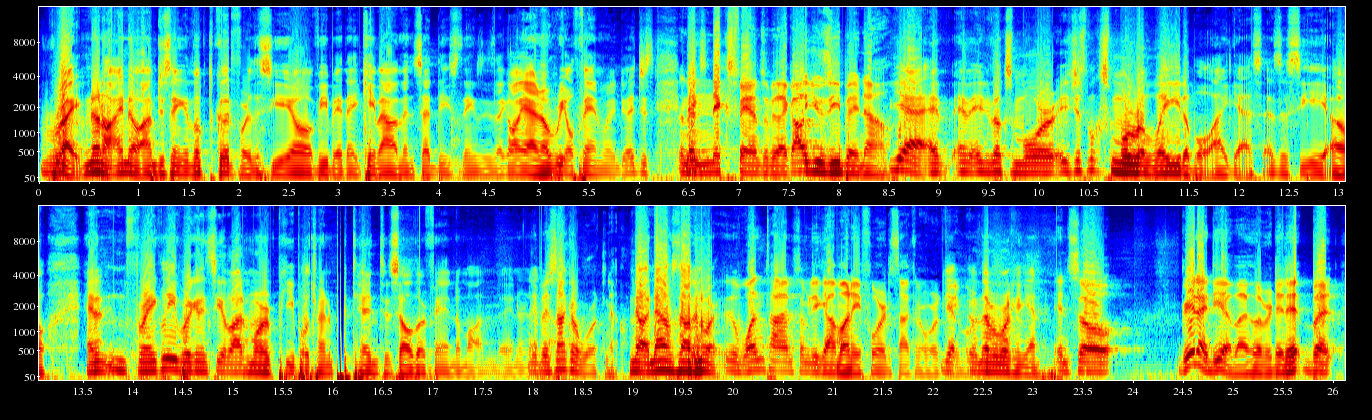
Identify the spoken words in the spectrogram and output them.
Right. No, no, I know. I'm just saying it looked good for the CEO of eBay. They came out and then said these things. He's like, oh, yeah, no real fan wouldn't do it. just And makes, then Knicks fans will be like, "I'll use eBay now." yeah, and, and it looks more, it just looks more relatable, I guess, as a CEO. And frankly, we're going to see a lot more people trying to pretend to sell their fandom on the internet. Yeah, but it's now. not going to work now. No, now it's not going to work. The one time somebody got money for it, it's not going to work Yeah, anymore. it'll never work again. And so, great idea by whoever did it. But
